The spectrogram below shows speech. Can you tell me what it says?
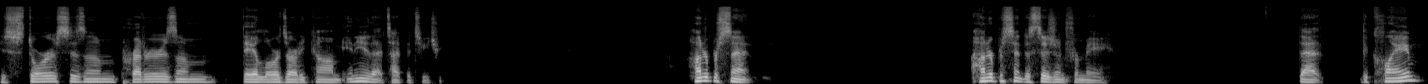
historicism, preterism, day of Lord's already come, any of that type of teaching. 100%, 100% decision for me that the claim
